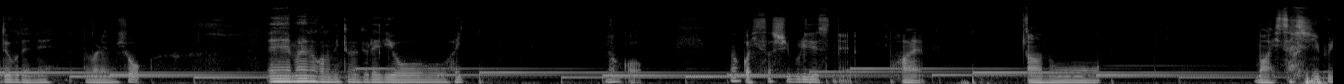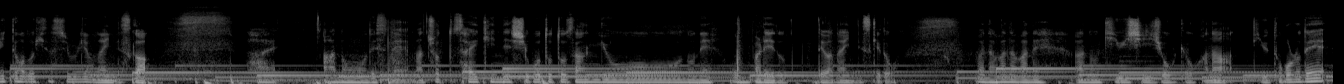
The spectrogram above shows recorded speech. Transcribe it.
ということでね、やってまいりましょう。えー、真夜中の Midnight Radio。はい。なんか、なんか久しぶりですね。はい。あのー、まあ久しぶりってほど久しぶりでもないんですが、はい。あのー、ですね、まあちょっと最近ね、仕事と残業のね、オンパレードではないんですけど、まあなかなかね、あの、厳しい状況かなっていうところで、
